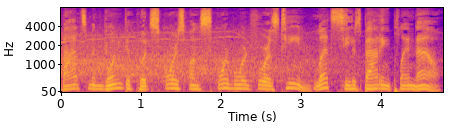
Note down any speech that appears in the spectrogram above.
Batsman going to put scores on scoreboard for his team. Let's see his batting plan now.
